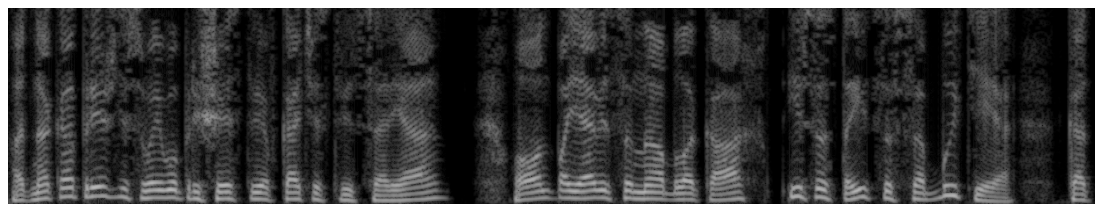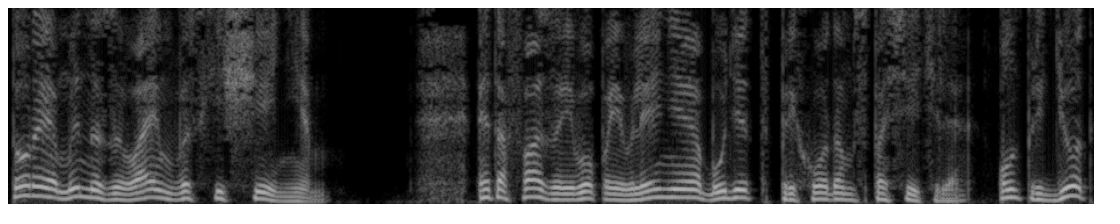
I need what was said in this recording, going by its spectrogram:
Однако прежде своего пришествия в качестве царя он появится на облаках и состоится событие, которое мы называем восхищением. Эта фаза его появления будет приходом Спасителя. Он придет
